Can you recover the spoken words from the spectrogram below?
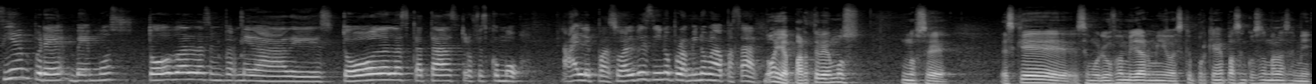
siempre vemos todas las enfermedades, todas las catástrofes como, ay, le pasó al vecino, pero a mí no me va a pasar. No, y aparte vemos, no sé, es que se murió un familiar mío, es que ¿por qué me pasan cosas malas a mí?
